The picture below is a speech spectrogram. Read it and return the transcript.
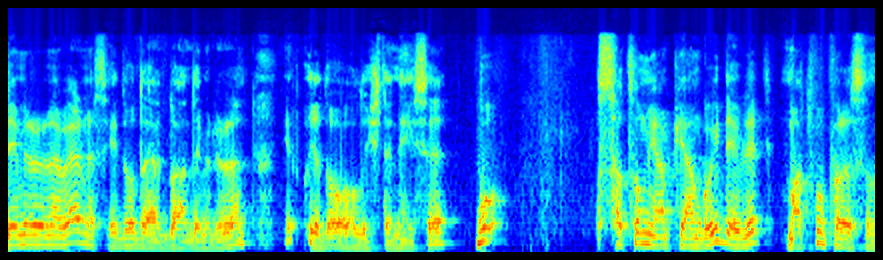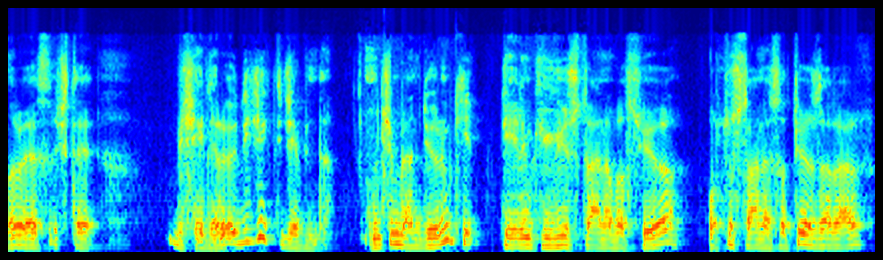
Demirören'e vermeseydi o da Erdoğan Demirören ya da oğlu işte neyse bu satılmayan piyangoyu devlet matbu parasını ve işte bir şeyleri ödeyecekti cebinden. Onun için ben diyorum ki diyelim ki 100 tane basıyor 30 tane satıyor zarar.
